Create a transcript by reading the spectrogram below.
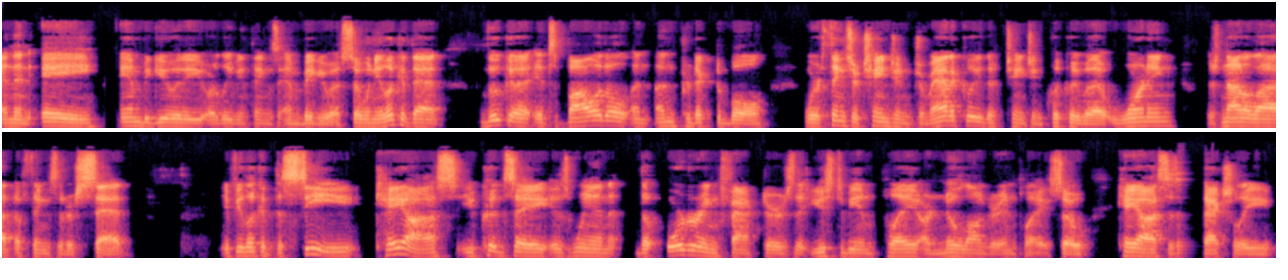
and then A ambiguity or leaving things ambiguous. So when you look at that, VUCA, it's volatile and unpredictable, where things are changing dramatically, they're changing quickly without warning there's not a lot of things that are set. If you look at the C, chaos, you could say, is when the ordering factors that used to be in play are no longer in play. So chaos is actually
